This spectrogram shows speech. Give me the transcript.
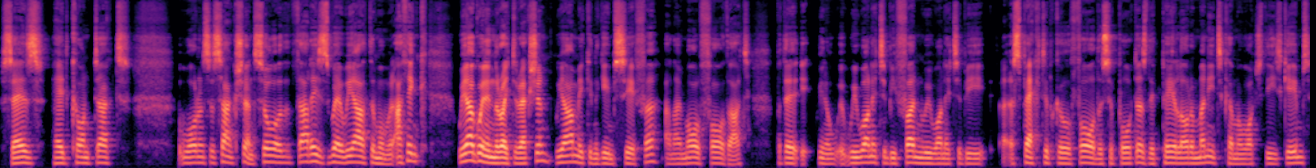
says head contact warrants a sanction. So that is where we are at the moment. I think we are going in the right direction. We are making the game safer, and I'm all for that. But the, you know, we want it to be fun. We want it to be a spectacle for the supporters. They pay a lot of money to come and watch these games,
